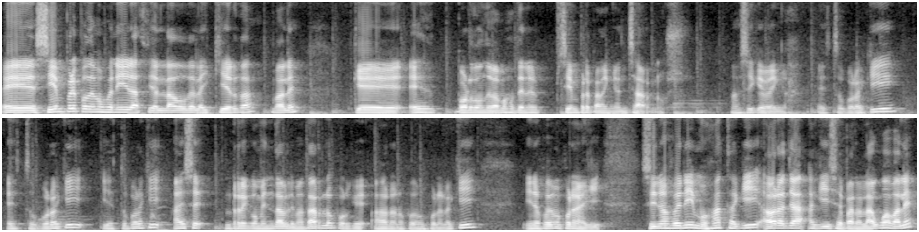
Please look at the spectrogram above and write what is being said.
Eh, siempre podemos venir hacia el lado de la izquierda, ¿vale? Que es por donde vamos a tener siempre para engancharnos. Así que venga, esto por aquí, esto por aquí y esto por aquí. A ese recomendable matarlo porque ahora nos podemos poner aquí y nos podemos poner aquí. Si nos venimos hasta aquí, ahora ya aquí se para el agua, ¿vale?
